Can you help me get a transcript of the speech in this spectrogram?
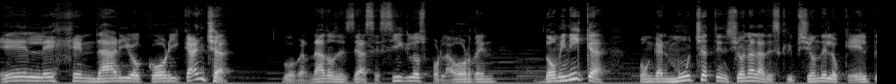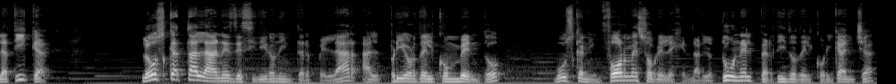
el legendario Coricancha, gobernado desde hace siglos por la orden dominica. Pongan mucha atención a la descripción de lo que él platica. Los catalanes decidieron interpelar al prior del convento, buscan informes sobre el legendario túnel perdido del Coricancha,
